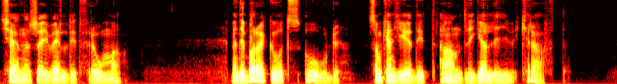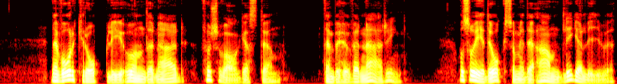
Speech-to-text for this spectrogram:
känner sig väldigt fromma. Men det är bara Guds ord som kan ge ditt andliga liv kraft. När vår kropp blir undernärd försvagas den. Den behöver näring. Och så är det också med det andliga livet.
